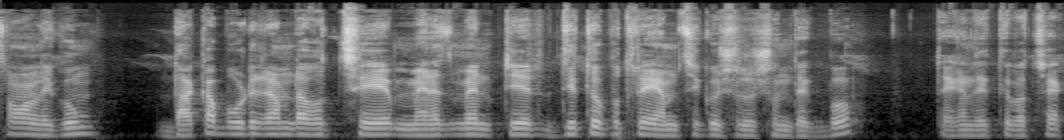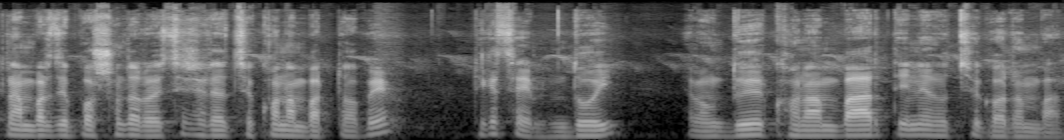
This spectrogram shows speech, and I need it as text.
আসসালামু আলাইকুম। ঢাকা বোর্ডের আমরা হচ্ছে ম্যানেজমেন্টের দ্বিতীয় পত্রে এমসিকিউ সলিউশন দেখব। তো এখানে দেখতে পাচ্ছ এক নাম্বার যে প্রশ্নটা রয়েছে, সেটা হচ্ছে খ নাম্বারটা হবে। ঠিক আছে? দুই এবং দুইয়ের খ নাম্বার, তিনের হচ্ছে গ নাম্বার।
